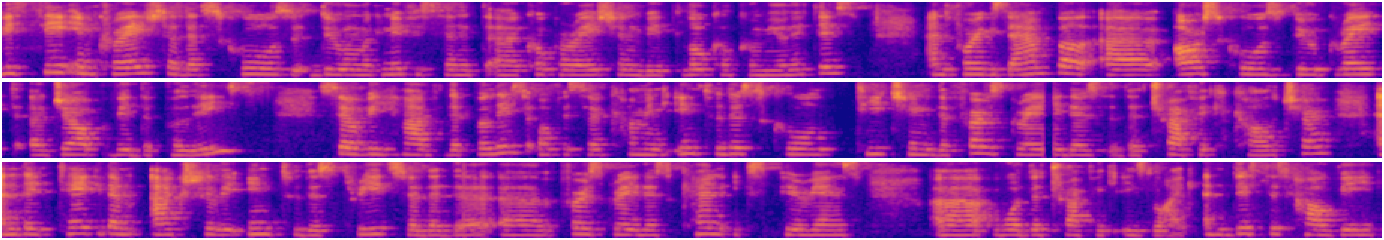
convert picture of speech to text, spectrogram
We see in Croatia that schools do magnificent uh, cooperation with local communities. And for example, uh, our schools do great uh, job with the police. So we have the police officer coming into the school, teaching the first graders the traffic culture, and they take them actually into the streets so that the uh, first graders can experience uh, what the traffic is like. And this is how we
